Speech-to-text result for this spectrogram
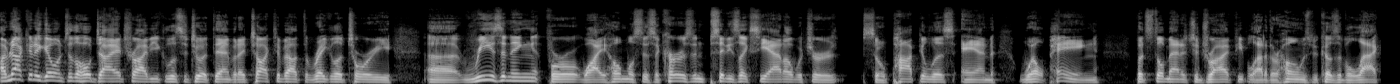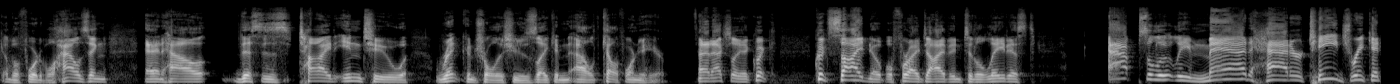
I'm not going to go into the whole diatribe. You can listen to it then, but I talked about the regulatory uh, reasoning for why homelessness occurs in cities like Seattle, which are so populous and well paying but still managed to drive people out of their homes because of a lack of affordable housing and how this is tied into rent control issues like in California here. And actually a quick quick side note before I dive into the latest absolutely mad hatter tea drinking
